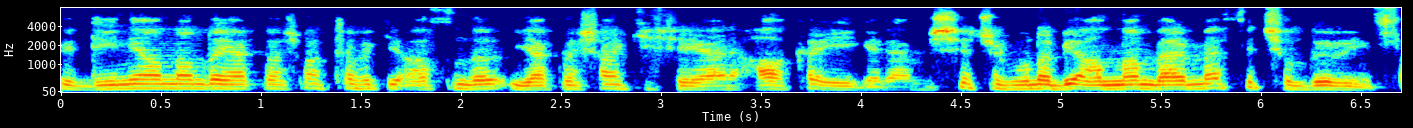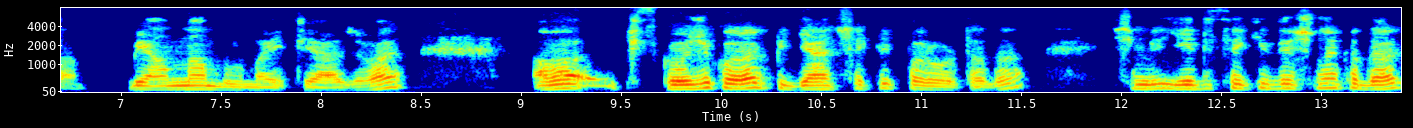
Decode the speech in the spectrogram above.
E, dini anlamda yaklaşmak tabii ki aslında yaklaşan kişiye yani halka iyi gelen bir şey. Çünkü buna bir anlam vermezse çıldırır insan. Bir anlam bulma ihtiyacı var. Ama psikolojik olarak bir gerçeklik var ortada. Şimdi 7-8 yaşına kadar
